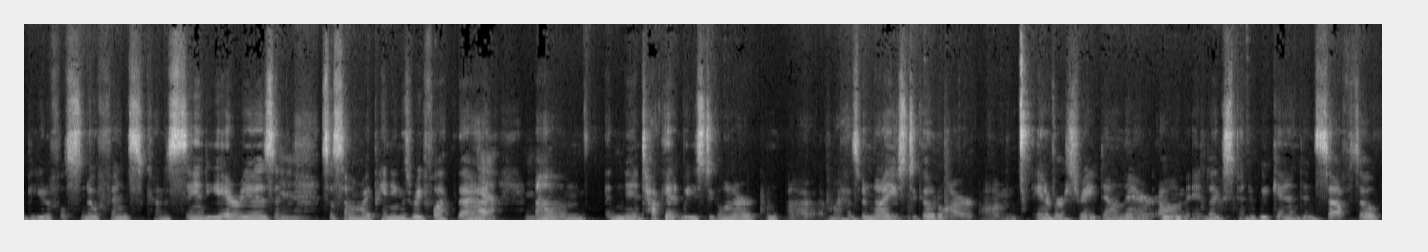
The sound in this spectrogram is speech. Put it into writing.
beautiful snow fence kind of sandy areas, and Yeah. so some of my paintings reflect that. Yeah. yeah. Um, in Nantucket, we used to go on our, uh, my husband and I used to go to our um, anniversary down there um, Mm. and like spend a weekend and stuff. So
